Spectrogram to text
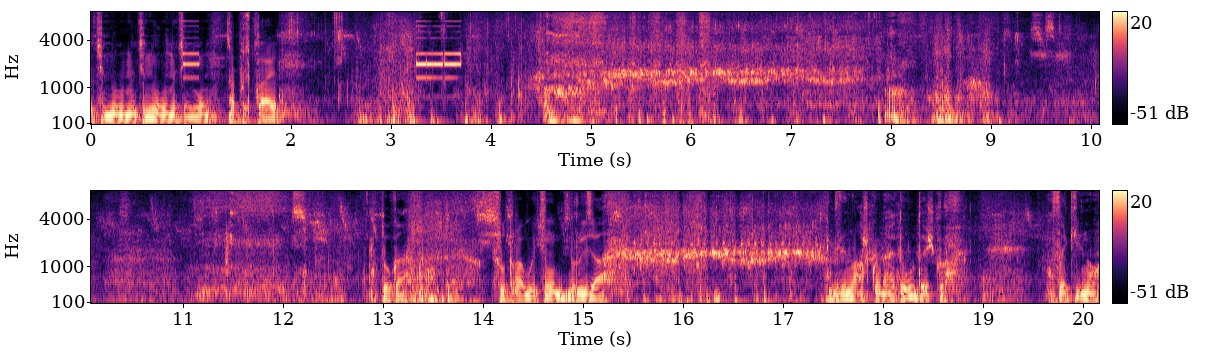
Натянул, натянул, натянул. Опускает. Только с утра вытянул, друзья, двенашку на эту удочку. Закинул,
